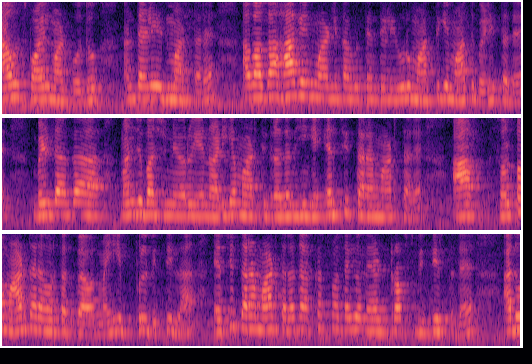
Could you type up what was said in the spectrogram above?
ನಾವು ಸ್ಪಾಯ್ಲ್ ಮಾಡ್ಬೋದು ಅಂತೇಳಿ ಇದು ಮಾಡ್ತಾರೆ. ಅವಾಗ ಹಾಗೆ ಹೇಗೆ ಮಾಡಲಿಕ್ಕಾಗುತ್ತೆ ಅಂತೇಳಿ ಇವರು ಮಾತಿಗೆ ಮಾತು ಬೆಳೀತದೆ. ಬೆಳೆದಾಗ ಮಂಜು ಭಾಷಣಿಯವರು ಏನು ಅಡುಗೆ ಮಾಡ್ತಿದ್ರು, ಅದನ್ನು ಹೀಗೆ ಎರ್ಚಿದ ಥರ ಮಾಡ್ತಾರೆ. ಆ ಸ್ವಲ್ಪ ಮಾಡ್ತಾರೆ ಹೊರತದ್ದು ಅವ್ರ ಮೈಗೆ ಫುಲ್ ಬಿದ್ದಿಲ್ಲ. ಎರ್ಚಿದ ಥರ ಮಾಡ್ತಾರೆ, ಅದು ಅಕಸ್ಮಾತಾಗಿ ಒಂದು ಎರಡು ಡ್ರಾಪ್ಸ್ ಬಿದ್ದಿರ್ತದೆ. ಅದು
